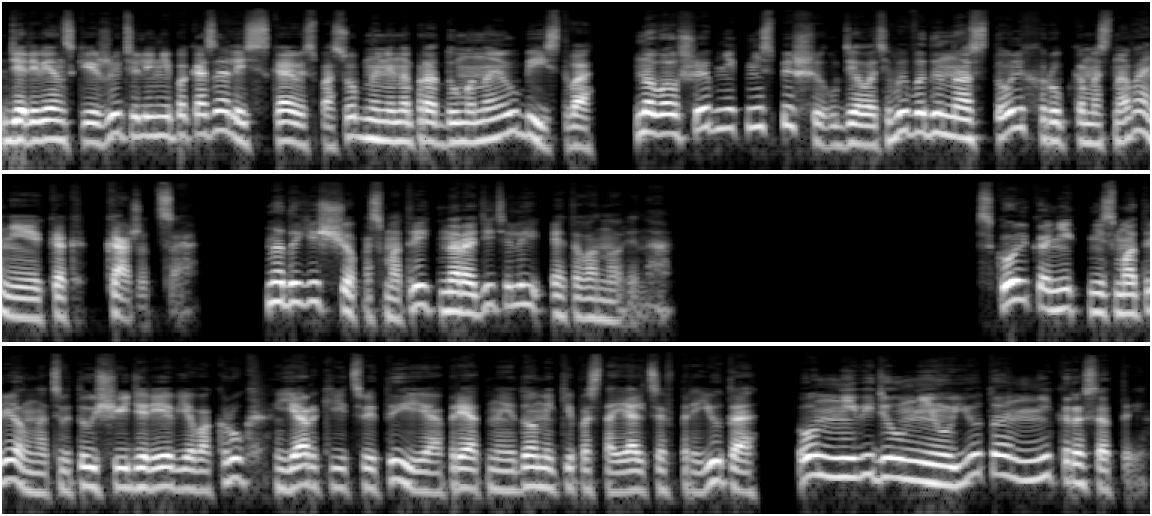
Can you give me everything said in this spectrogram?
Деревенские жители не показались Скаю способными на продуманное убийство, но волшебник не спешил делать выводы на столь хрупком основании, как кажется. Надо еще посмотреть на родителей этого Норина. Сколько Ник не смотрел на цветущие деревья вокруг, яркие цветы и опрятные домики постояльцев приюта, он не видел ни уюта, ни красоты.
